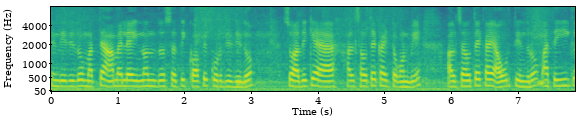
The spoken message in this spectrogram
ತಿಂದಿದ್ದು ಮತ್ತು ಆಮೇಲೆ ಇನ್ನೊಂದು ಸತಿ ಕಾಫಿ ಕುಡ್ದಿದ್ದು ಸೊ ಅದಕ್ಕೆ ಅಲ್ಲಿ ಸೌತೆಕಾಯಿ ತೊಗೊಂಡ್ವಿ. ಅಲ್ಲಿ ಸೌತೆಕಾಯಿ ಅವ್ರು ತಿಂದರು. ಮತ್ತು ಈಗ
